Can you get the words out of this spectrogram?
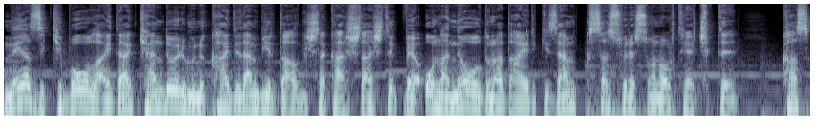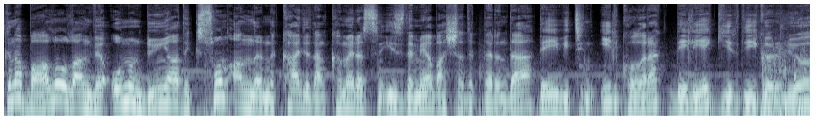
Ne yazık ki bu olayda kendi ölümünü kaydeden bir dalgıçla karşılaştık ve ona ne olduğuna dair gizem kısa süre sonra ortaya çıktı kaskına bağlı olan ve onun dünyadaki son anlarını kaydeden kamerasını izlemeye başladıklarında David'in ilk olarak deliğe girdiği görülüyor.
